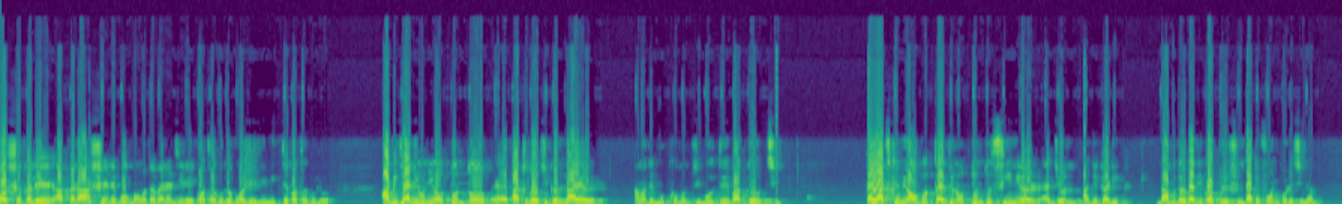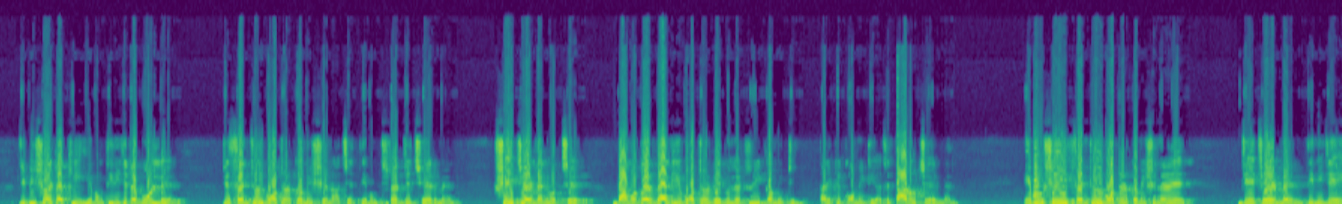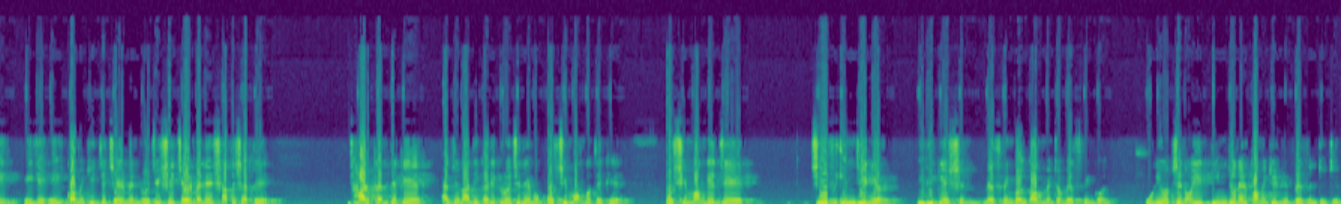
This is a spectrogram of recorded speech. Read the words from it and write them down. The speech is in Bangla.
বর্ষাকালে আপনারা আসেন এবং মমতা ব্যানার্জির এই কথাগুলো বলেন, এই মিথ্যে কথাগুলো। আমি জানি উনি অত্যন্ত প্যাথোলজিক্যাল লায়ার আমাদের মুখ্যমন্ত্রী বলতে বাধ্য হচ্ছি। তাই আজকে আমি অগত্যা একজন অত্যন্ত সিনিয়র একজন আধিকারিক, দামোদর ভ্যালি কর্পোরেশন, তাকে ফোন করেছিলাম যে বিষয়টা কি? এবং তিনি যেটা বললেন যে সেন্ট্রাল ওয়াটার কমিশন আছে এবং সেটার যে চেয়ারম্যান সেই চেয়ারম্যান হচ্ছে Damodar Valley Water Regulatory Committee তার একটি কমিটি আছে, তারও চেয়ারম্যান এবং সেই সেন্ট্রাল ওয়াটার কমিশনারের যে চেয়ারম্যান তিনি যে এই- যে, এই কমিটির যে চেয়ারম্যান রয়েছে, সেই চেয়ারম্যানের সাথে সাথে ঝাড়খণ্ড থেকে একজন আধিকারিক রয়েছেন এবং পশ্চিমবঙ্গ থেকে পশ্চিমবঙ্গের যে chief engineer irrigation West Bengal government of West Bengal উনি হচ্ছেন ওই তিনজনের কমিটির রিপ্রেজেন্টেটিভ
